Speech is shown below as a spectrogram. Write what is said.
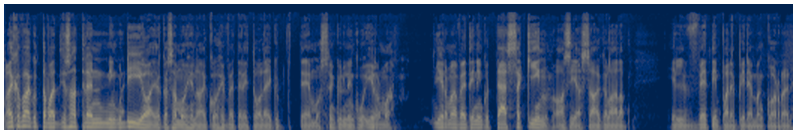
Aika vaikuttava, että jos ajattelee niin kuin Dioa, joka samoihin aikoihin veteli tuolla Egypti-teemossa, niin kyllä niin kuin Irma, Irma veti niin kuin tässäkin asiassa aika lailla helvetin paljon pidemmän korren.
